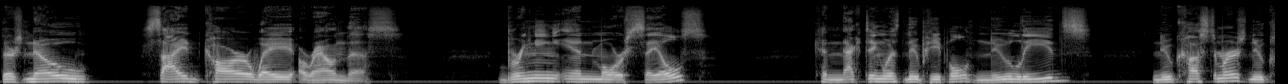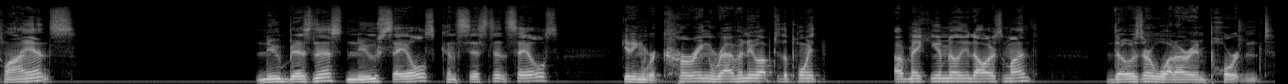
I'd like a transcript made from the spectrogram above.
There's no sidecar way around this. Bringing in more sales, connecting with new people, new leads, new customers, new clients, new business, new sales, consistent sales, getting recurring revenue up to the point of making a million dollars a month. Those are what are important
